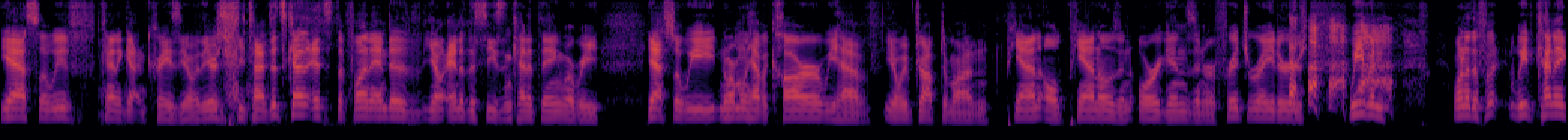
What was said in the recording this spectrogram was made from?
Yeah, so we've kind of gotten crazy over the years a few times. It's kind of it's the fun end of you know end of the season kind of thing where we, yeah. So we normally have a car. We have you know we've dropped them on piano old pianos and organs and refrigerators. we even one of the fo- we've kind of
